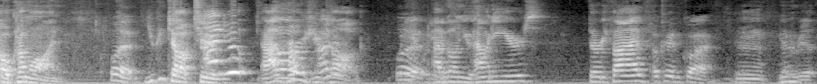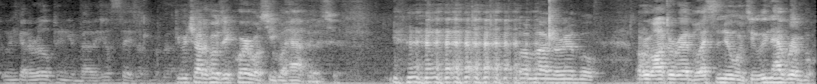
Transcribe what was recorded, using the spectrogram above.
"Oh, come on, What? you can talk too." I do. I've Oh, heard you I do. talk. What? I've known you how many years? 35? Okay, be quiet. Mm. Got a real, when you got a real opinion about it, he'll say something about it. Give it. a shot of Jose Cuervo, see what happens. I'm like a Red Bull. or like a Red Bull. That's the new one too. We didn't have Red Bull.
